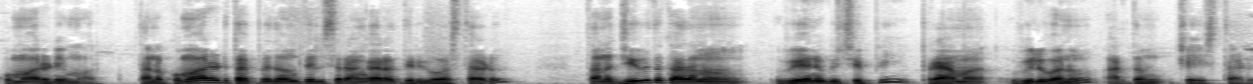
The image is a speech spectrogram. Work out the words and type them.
కుమారుడి మార్పు. తన కుమారుడి తప్పిదం తెలిసి రంగారావు తిరిగి వస్తాడు. తన జీవిత కథను వేణుకు చెప్పి ప్రేమ విలువను అర్థం చేయిస్తాడు.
